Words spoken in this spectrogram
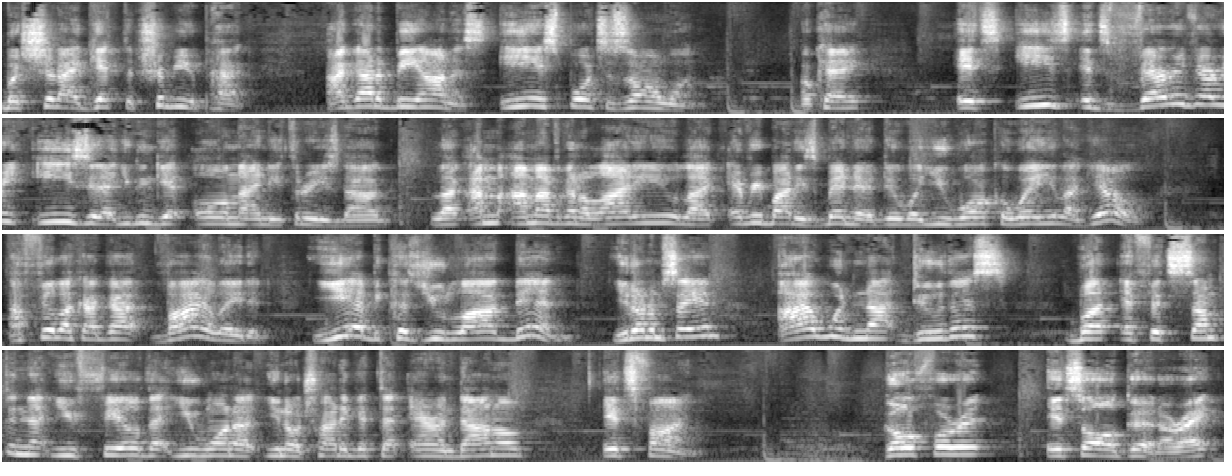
but should I get the tribute pack? I gotta be honest, EA Sports is on one. Okay? It's easy, it's very, very easy that you can get all 93s, dog. Like, I'm, I'm not gonna lie to you, like, everybody's been there, dude. When you walk away, you're like, yo, I feel like I got violated. Yeah, because you logged in. You know what I'm saying? I would not do this, but if it's something that you feel that you wanna, you know, try to get that Aaron Donald, it's fine. Go for it. It's all good, all right?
